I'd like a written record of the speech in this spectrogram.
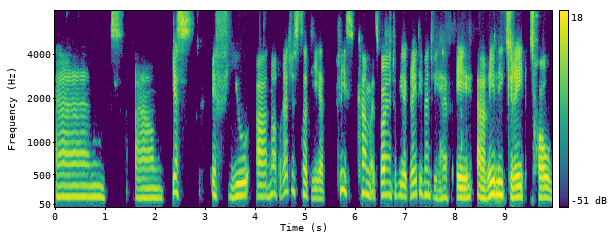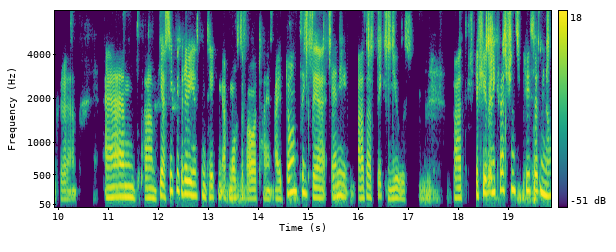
And um, yes, if you are not registered yet, please come. It's going to be a great event. We have a, a really great program. And um, yeah, Zeek really has been taking up most of our time. I don't think there are any other big news. But if you have any questions, please let me know.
